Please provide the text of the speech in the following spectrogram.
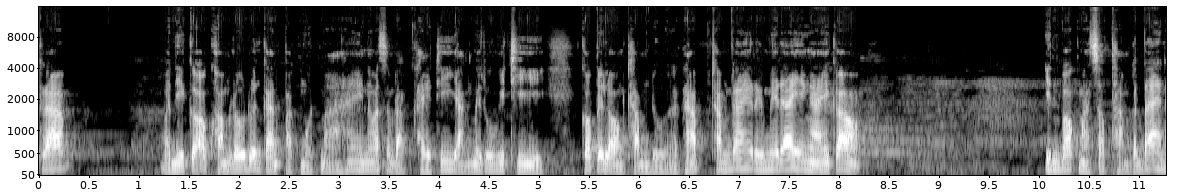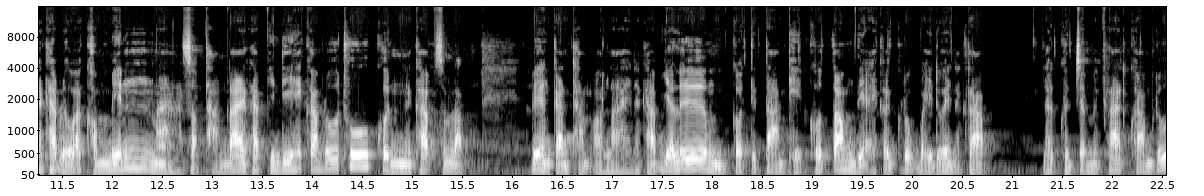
ครับ วันนี้ก็เอาความรู้เรื่องการปักหมุดมาให้นะสำหรับใครที่ยังไม่รู้วิธี ก็ไปลองทำดูนะครับทำได้หรือไม่ได้ยังไงก็ อินบ็อกมาสอบถามกันได้นะครับ หรือว่าคอมเมนต์มาสอบถามได้ครับ ยินดีให้ความรู้ทุกคนนะครับสำหรับเรื่องการทำออนไลน์นะครับ อย่าลืมกดติดตามเพจโค้ดต้อมเดอะไอคอนกรุ๊ปไว้ด้วยนะครับ แล้วคุณจะไม่พลาดความรู้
